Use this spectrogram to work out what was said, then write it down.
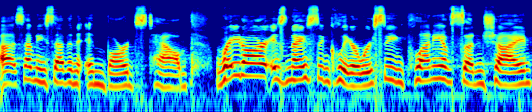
uh, 77 in Bardstown. Radar is nice and clear. We're seeing plenty of sunshine.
